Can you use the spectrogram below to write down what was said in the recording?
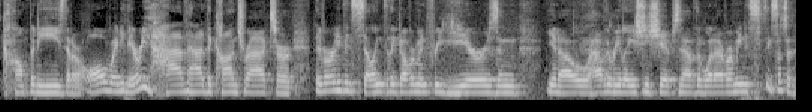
companies that are already they already have had the contracts or they've already been selling to the government for years and you know have the relationships and have the whatever. I mean, it seems like such a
